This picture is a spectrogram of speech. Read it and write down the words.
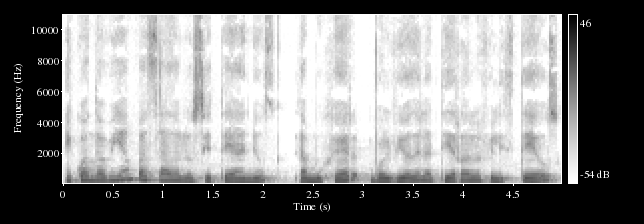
Y cuando habían pasado los siete años, la mujer volvió de la tierra de los filisteos,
